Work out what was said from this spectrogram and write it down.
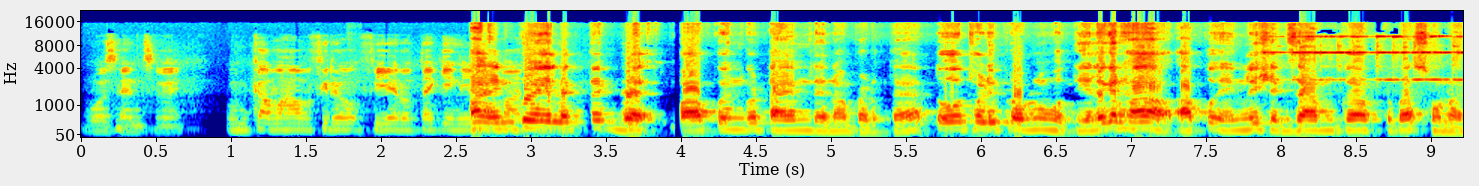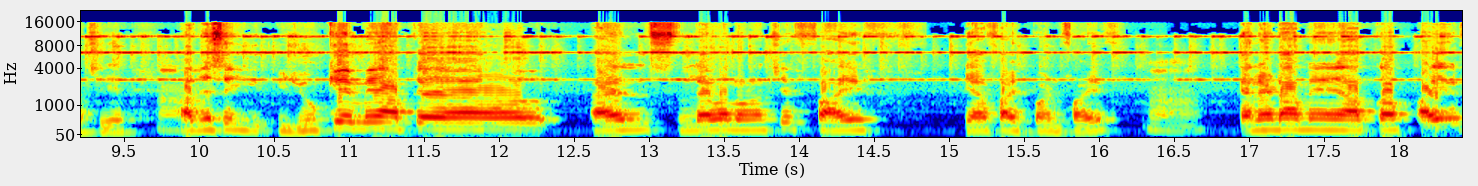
वो सेंस में। उनका वहाँ फिर फियर होता है कि इंग्लिश हाँ इनको ये लगता है ग- आपको इनको टाइम देना पड़ता है तो थोड़ी प्रॉब्लम होती है। लेकिन हाँ आपको इंग्लिश एग्ज़ाम का आपके पास होना चाहिए। हाँ। अब जैसे यूके में आपका आइल्स लेवल होना चाहिए फाइव या फाइव पॉइंट फाइव कनाडा में आपका फाइव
